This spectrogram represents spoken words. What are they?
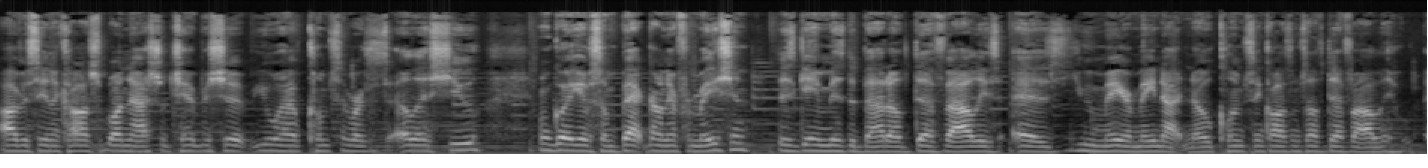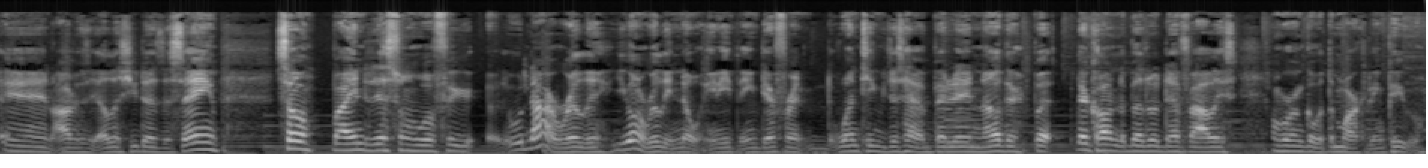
Obviously, in the College Football National Championship, you will have Clemson versus LSU. I'm going to give some background information. This game is the Battle of Death Valleys. As you may or may not know, Clemson calls himself Death Valley, and obviously LSU does the same. So by the end of this one, we'll figure. Well, not really. You don't really know anything different. One team just have better than another, but they're calling the Battle of Death Valleys, and we're gonna go with the marketing people.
